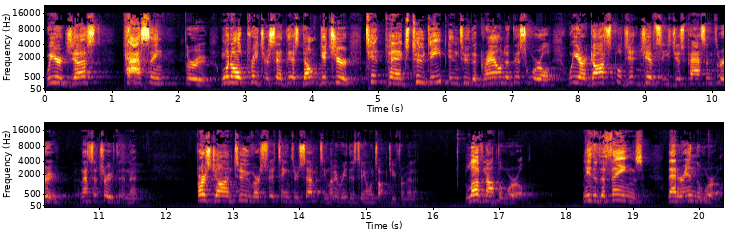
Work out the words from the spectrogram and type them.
We are just passing through. One old preacher said this don't get your tent pegs too deep into the ground of this world. We are gospel gypsies just passing through. And that's the truth, isn't it? 1 John 2, verse 15 through 17. Let me read this to you and we'll talk to you for a minute. Love not the world, neither the things that are in the world.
